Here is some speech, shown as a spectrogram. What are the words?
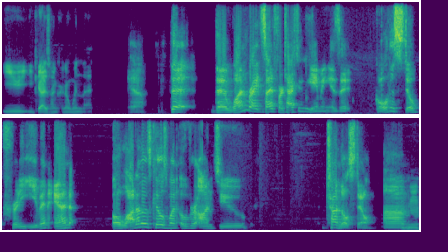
you you guys aren't going to win that. Yeah. The the one bright side for tactical gaming is that gold is still pretty even, and a lot of those kills went over onto Trundle still. Um, Mhm.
